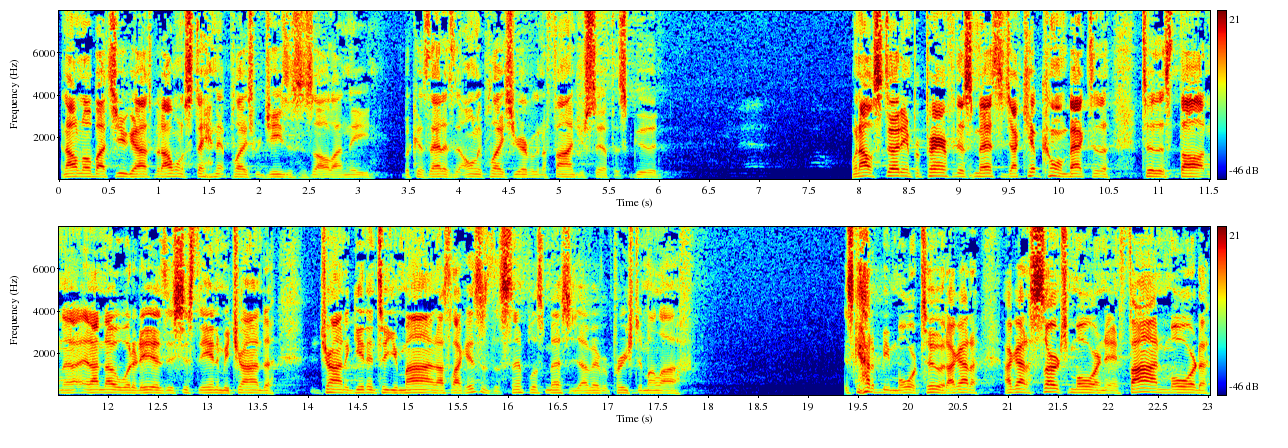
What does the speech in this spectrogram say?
And I don't know about you guys, but I want to stay in that place where Jesus is all I need because that is the only place you're ever going to find yourself that's good. When I was studying, preparing for this message, I kept going back to, the, to this thought, and, uh, and I know what it is. It's just the enemy trying to, trying to get into your mind. I was like, this is the simplest message I've ever preached in my life. It's got to be more to it. I got to, I got to search more and, and, find more to,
